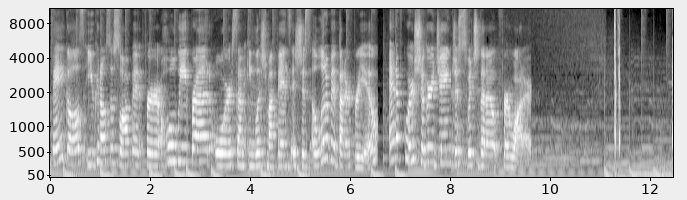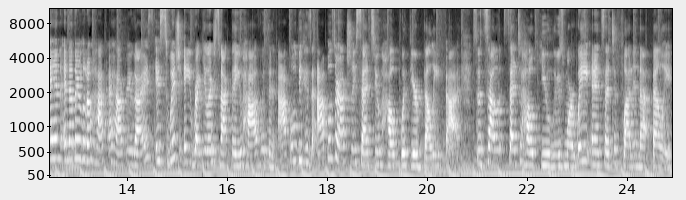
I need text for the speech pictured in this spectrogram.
bagels, you can also swap it for whole wheat bread or some English muffins. It's just a little bit better for you. And of course, sugary drink, just switch that out for water. And another little hack I have for you guys is switch a regular snack that you have with an apple because apples are actually said to help with your belly fat. So it's said to help you lose more weight and it's said to flatten that belly.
